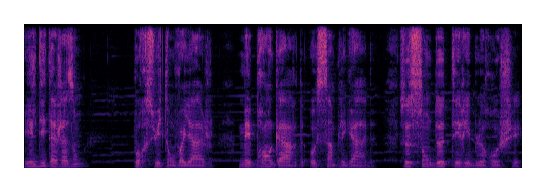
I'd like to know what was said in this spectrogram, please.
il dit à Jason Poursuis ton voyage, mais prends garde aux simples égades. Ce sont deux terribles rochers.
